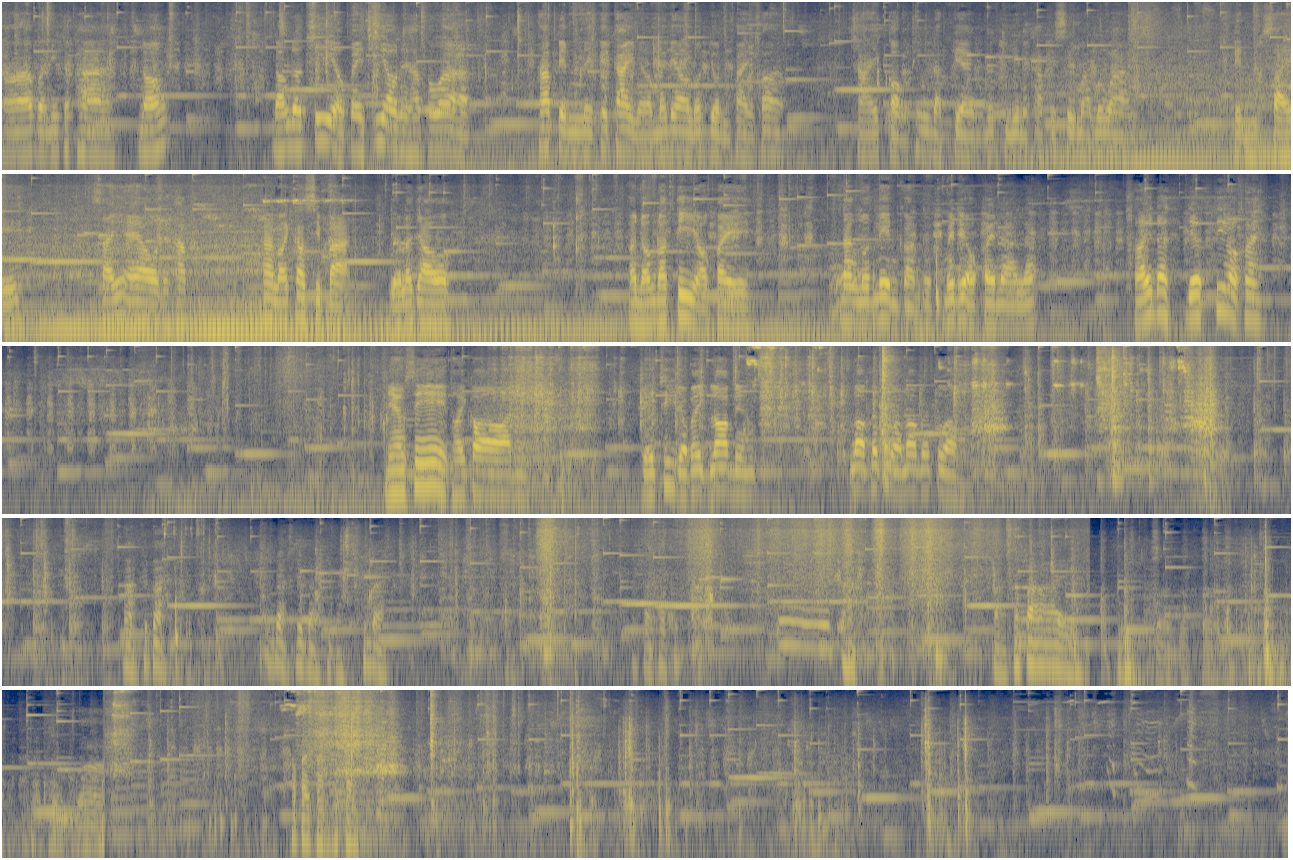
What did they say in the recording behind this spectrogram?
ครับวันนี้จะพาน้องน้องดอตซี่ออกไปเที่ยวนะครับ เพราะว่าถ้าเป็นในใกล้ๆเนี่ยเราไม่ได้เอารถยนต์ไปก็ใช้กล่องที่ดัดเปลี่ยนเมื่อกี้นะครับ ไปซื้อมาเมื่อวาน เป็นไซส์ไซส์ L นะครับ 590 บาท เดี๋ยวเราจะเอาเอาน้องดอตตี้ออกไปนั่งรถเล่นก่อน ไม่ได้ออกไปนานแล้วถอยดอตตี้ออกไป เดี๋ยวสิถอยก่อน เดี๋ยวที่เดี๋ยวไปอีกรอบหนึ่งรอบละตัวรอบละตัวอะขึ้นไปขึ้นไปขึ้นไปขึ้นไปขึ้นไปขึ้นไปขึ้นไปอะเข้าไปเข้าไปก่อนเข้าไป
